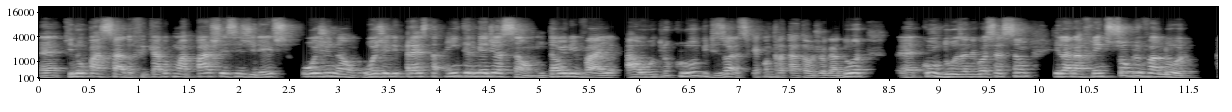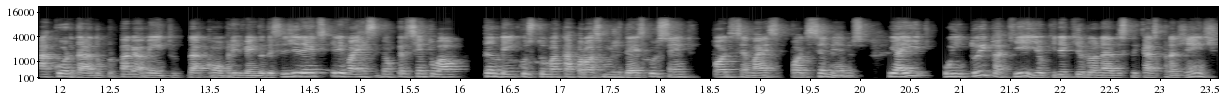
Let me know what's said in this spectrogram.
é, que no passado ficava com uma parte desses direitos, hoje não. Hoje ele presta intermediação. Então ele vai a outro clube, diz: olha, você quer contratar tal jogador, é, conduz a negociação e lá na frente, sobre o valor acordado por pagamento da compra e venda desses direitos, ele vai receber um percentual também costuma estar próximo de 10%, pode ser mais, pode ser menos. E aí, o intuito aqui, e eu queria que o Leonardo explicasse para a gente,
